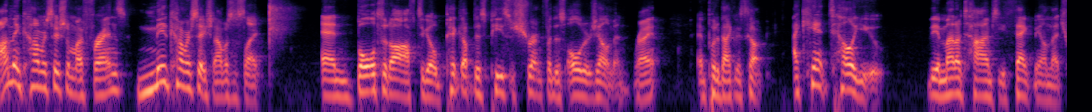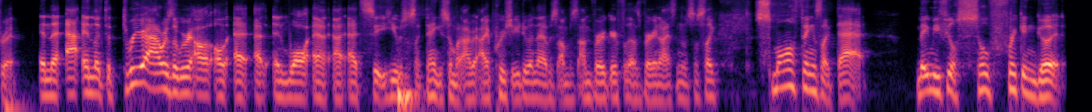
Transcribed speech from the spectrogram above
I'm in conversation with my friends. Mid conversation, I was just like, and bolted off to go pick up this piece of shrimp for this older gentleman, right? And put it back in his cup. I can't tell you the amount of times he thanked me on that trip. In the in like the three hours that we were out on, at, at, in wall at, at, sea, he was just like, "Thank you so much. I, I appreciate you doing that. Was, I'm, I'm very grateful. That was very nice." And it was just like small things like that make me feel so freaking good.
